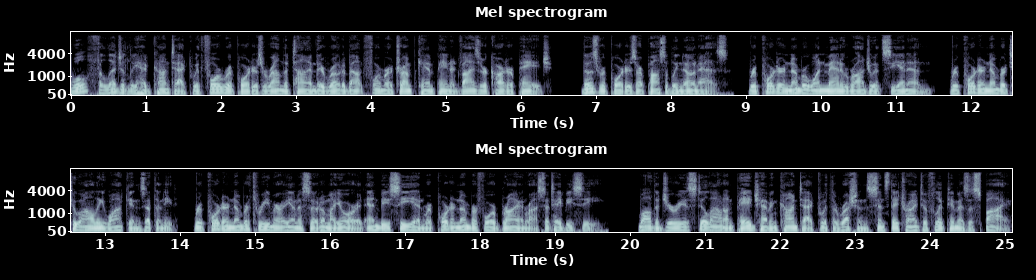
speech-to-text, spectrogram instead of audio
Wolfe allegedly had contact with four reporters around the time they wrote about former Trump campaign advisor Carter Page. Those reporters are possibly known as Reporter number 1 Manu Raju at CNN, Reporter number 2 Ali Watkins at The Need, Reporter number 3 Mariana Sotomayor at NBC and Reporter number 4 Brian Ross at ABC. While the jury is still out on Page having contact with the Russians since they tried to flip him as a spy,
